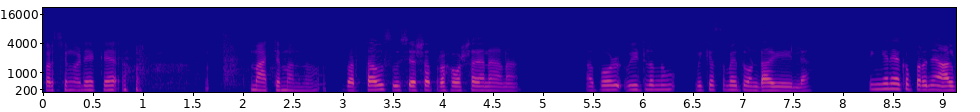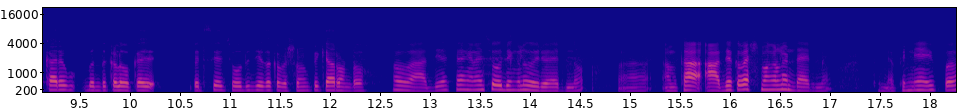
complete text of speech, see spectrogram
കുറച്ചും കൂടിയൊക്കെ മാറ്റം വന്നു. ഭർത്താവ് സുശേഷ പ്രഘോഷകനാണ്. അപ്പോൾ വീട്ടിലൊന്നും മിക്ക സമയത്തും ഉണ്ടാകുകയില്ല. ഇങ്ങനെയൊക്കെ പറഞ്ഞ ആൾക്കാരും ബന്ധുക്കളും ഒക്കെ ബെറ്റ്സിയെ ചോദ്യം ചെയ്തൊക്കെ വിഷമിപ്പിക്കാറുണ്ടോ? ഓ ആദ്യമൊക്കെ അങ്ങനെ ചോദ്യങ്ങൾ വരുമായിരുന്നു. നമുക്ക് ആദ്യമൊക്കെ വിഷമങ്ങളുണ്ടായിരുന്നു പിന്നെ പിന്നെ ഇപ്പോൾ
